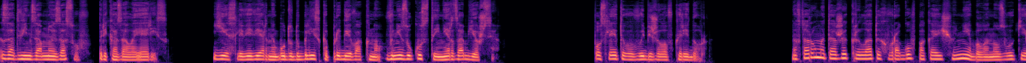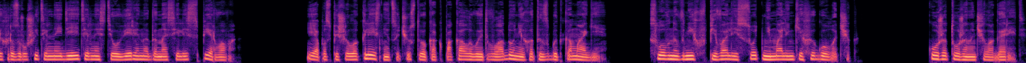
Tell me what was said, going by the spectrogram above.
«Задвинь за мной засов», — приказала я Рис. «Если виверны будут близко, прыгай в окно, внизу кусты, не разобьешься. После этого выбежала в коридор. На втором этаже крылатых врагов пока еще не было, но звуки их разрушительной деятельности уверенно доносились с первого. Я поспешила к лестнице, чувствуя, как покалывает в ладонях от избытка магии. Словно в них впивались сотни маленьких иголочек. Кожа тоже начала гореть.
